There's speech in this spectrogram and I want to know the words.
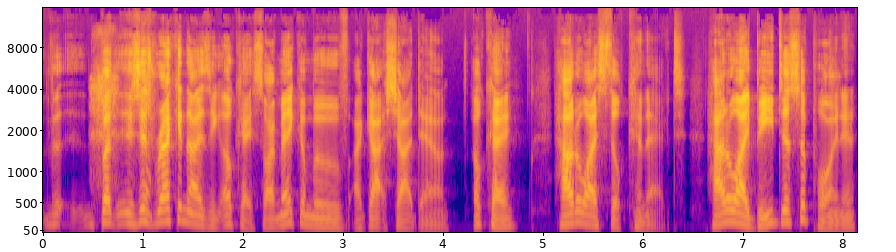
the, but it's just recognizing. Okay, so I make a move. I got shot down. Okay, how do I still connect? How do I be disappointed?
